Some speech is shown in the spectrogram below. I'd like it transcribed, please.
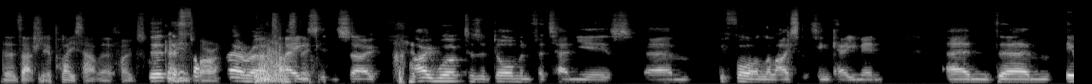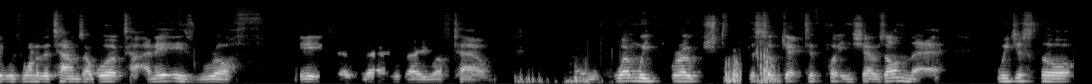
there's actually a place out there, folks, called the Gainsborough. They're uh, Fantastic. amazing. So I worked as a doorman for 10 years um, before the licensing came in. And um, it was one of the towns I worked at, and it is rough. It's a very, very rough town. And when we broached the subject of putting shows on there, we just thought,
